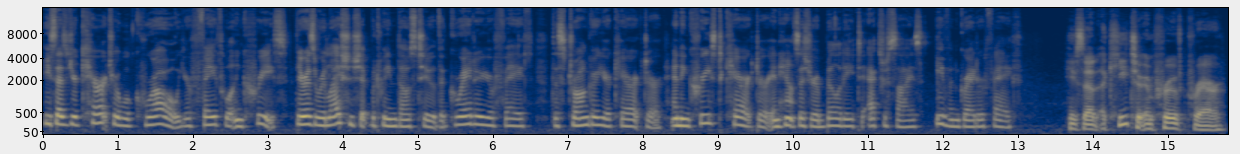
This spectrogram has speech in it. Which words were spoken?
He says, Your character will grow, your faith will increase. There is a relationship between those two. The greater your faith, the stronger your character, and increased character enhances your ability to exercise even greater faith. He said, A key to improved prayer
